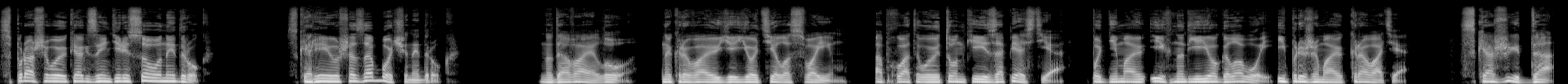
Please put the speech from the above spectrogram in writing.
Спрашиваю, как заинтересованный друг. Скорее уж озабоченный друг. Ну давай, Лу. Накрываю ее тело своим, обхватываю тонкие запястья, поднимаю их над ее головой и прижимаю к кровати. Скажи «да».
